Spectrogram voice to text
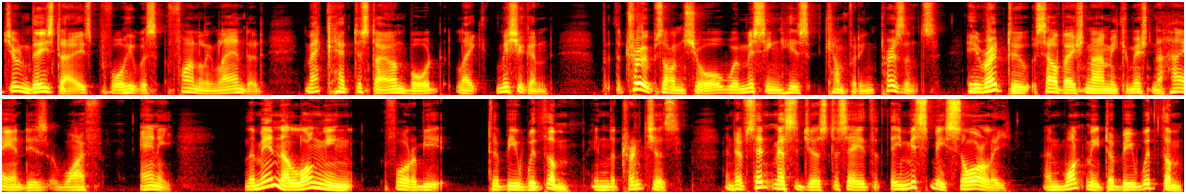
During these days, before he was finally landed, Mac had to stay on board Lake Michigan but the troops on shore were missing his comforting presence. He wrote to Salvation Army Commissioner Hay and his wife Annie. The men are longing for me to be with them in the trenches, and have sent messages to say that they miss me sorely and want me to be with them.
